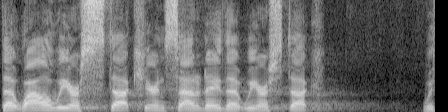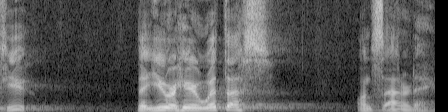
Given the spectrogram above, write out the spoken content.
that while we are stuck here in Saturday, that we are stuck with you that you are here with us on Saturday.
